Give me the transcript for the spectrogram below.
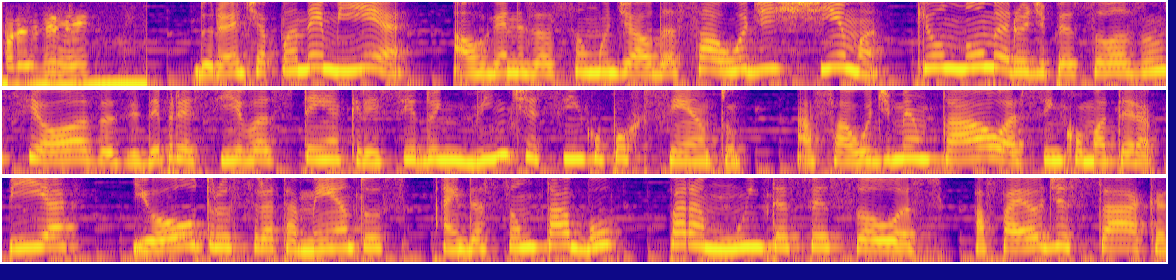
prevenir. Durante a pandemia, a Organização Mundial da Saúde estima que o número de pessoas ansiosas e depressivas tenha crescido em 25%. A saúde mental, assim como a terapia e outros tratamentos, ainda são tabu para muitas pessoas. Rafael destaca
